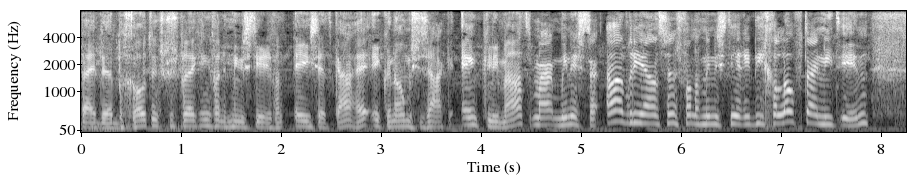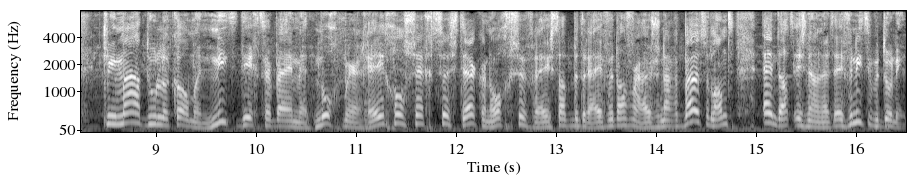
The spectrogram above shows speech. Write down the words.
bij de begrotingsbespreking van het ministerie van EZK... He, Economische Zaken en Klimaat. Maar minister Adriaansen van het ministerie die gelooft daar niet in. Klimaatdoelen komen niet dichterbij met nog meer regels, zegt ze. Sterker nog, ze vreest dat bedrijven dan verhuizen naar het buitenland. En dat is nou net even niet de bedoeling.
